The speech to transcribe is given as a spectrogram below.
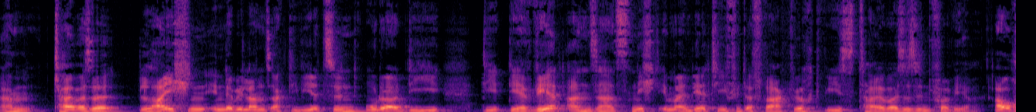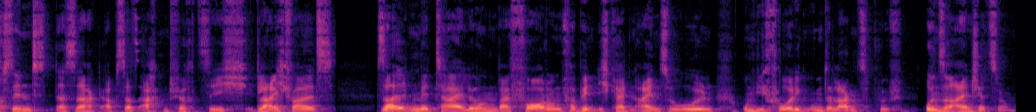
ähm, teilweise Leichen in der Bilanz aktiviert sind oder die, die, der Wertansatz nicht immer in der Tiefe hinterfragt wird, wie es teilweise sinnvoll wäre. Auch sind, das sagt Absatz 48 gleichfalls, Saldenmitteilungen bei Forderungen Verbindlichkeiten einzuholen, um die vorliegenden Unterlagen zu prüfen. Unsere Einschätzung?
